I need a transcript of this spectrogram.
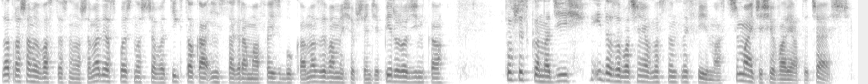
Zapraszamy Was też na nasze media społecznościowe, TikToka, Instagrama, Facebooka. Nazywamy się wszędzie Pir Rodzinka. To wszystko na dziś i do zobaczenia w następnych filmach. Trzymajcie się wariaty, cześć!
